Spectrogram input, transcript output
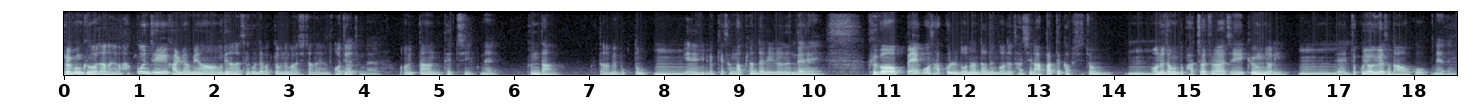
결국은 그거잖아요. 학군지 가려면 우리나라 세 군데밖에 없는 거 아시잖아요. 어디 어딘가요? 어, 일단 대치, 네. 분당, 그 다음에 목동. 음. 예, 이렇게 상가편대를 이루는데 네네. 그거 빼고 사건을 논한다는 거는 사실 아파트 값이 좀 음. 어느 정도 받쳐줘야지 교육열이 음. 네, 조금 여유에서 나오고 네네.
